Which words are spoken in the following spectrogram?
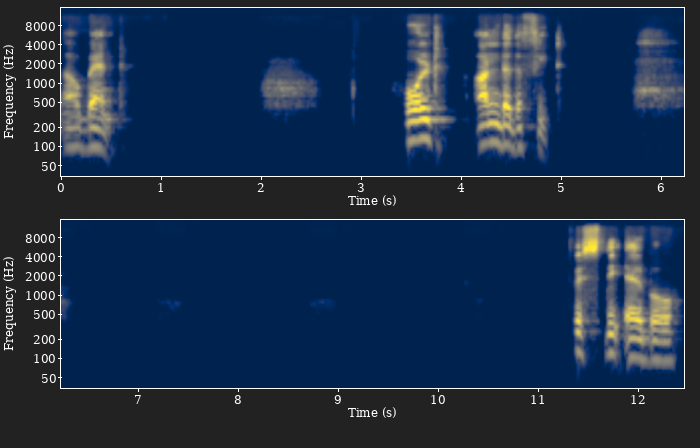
Now bend. Hold under the feet. Twist the elbow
